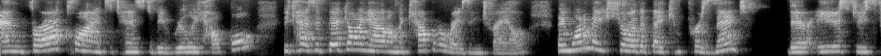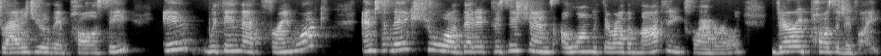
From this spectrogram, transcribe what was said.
And for our clients it tends to be really helpful because if they're going out on the capital raising trail they want to make sure that they can present their esg strategy or their policy in within that framework and to make sure that it positions along with their other marketing collateral very positively.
